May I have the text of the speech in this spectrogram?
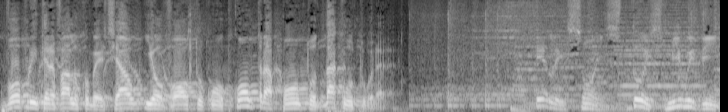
Vou para o intervalo comercial e eu volto com o contraponto da cultura. Eleições 2020.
